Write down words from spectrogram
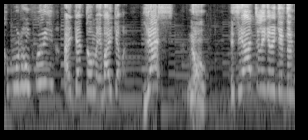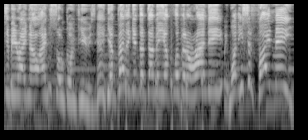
Come on, hopefully I get them if I get my... Yes! No! Is he actually gonna give them to me right now? I'm so confused. You better give them to me, you flipping Randy. Wait, what? He said find me!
